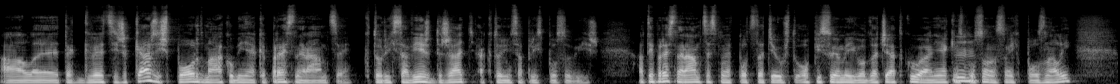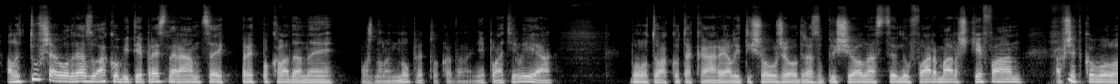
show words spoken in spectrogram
ale tak veci, že každý šport má akoby nejaké presné rámce, ktorých sa vieš držať a ktorým sa prispôsobíš. A tie presné rámce sme v podstate už tu opisujeme ich od začiatku a nejakým mm. spôsobom sme ich poznali. Ale tu však odrazu akoby tie presné rámce predpokladané, možno len mnou predpokladané, neplatili a bolo to ako taká reality show, že odrazu prišiel na scénu farmár Štefán a všetko bolo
